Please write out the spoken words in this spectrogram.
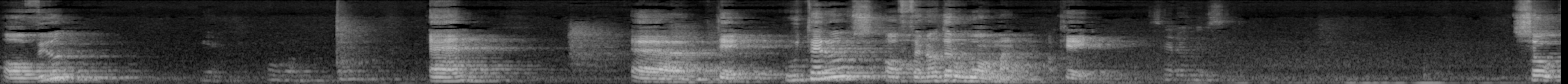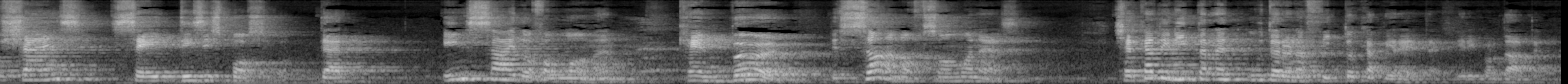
ovule, and uh, the uterus of another woman. Okay? So science say this is possible that inside of a woman can bear the son of someone else. Cercate in internet utero in affitto e capirete, vi ricordate?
